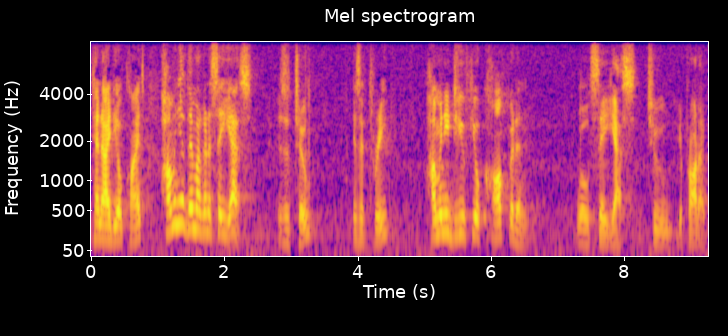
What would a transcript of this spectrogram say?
10 ideal clients, how many of them are going to say yes? Is it two? Is it three? How many do you feel confident will say yes to your product?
